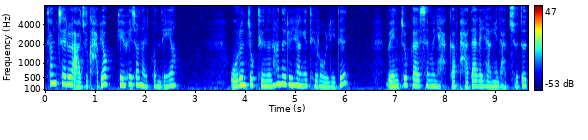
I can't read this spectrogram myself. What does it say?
상체를 아주 가볍게 회전할 건데요. 오른쪽 등은 하늘을 향해 들어 올리듯 왼쪽 가슴은 약간 바닥을 향해 낮추듯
